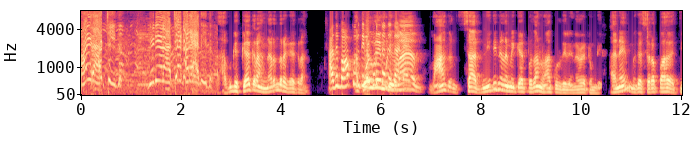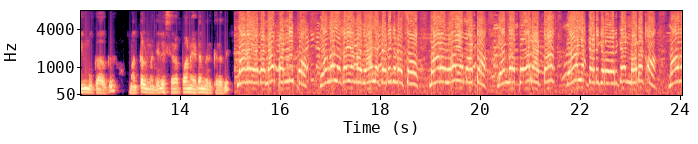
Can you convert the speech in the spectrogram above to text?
மயிர ஆட்சி இது. ஆட்சியே கிடையாது இது. அவங்க கேக்குறாங்க நிரந்தரம் கேக்குறாங்க. அது வாக்குறுதியில கொள்கை கொடுத்தது முடிவு தானே. வாக்கு சார் நிதி நிலைமைக்கு ஏற்பதான் வாக்குறுதியை நிறைவேற்ற முடியும். அதனே மிக சிறப்பாக திமுகவுக்கு மக்கள் மத்தியில சிறப்பான இடம் இருக்கிறது. எங்க வேலை கிடைக்கணும் சார். நாங்க ஓய மாட்டோம். எங்க போராட்டம் வேலை கிடைக்கிற வரைக்கும் நடக்கும். நாங்க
